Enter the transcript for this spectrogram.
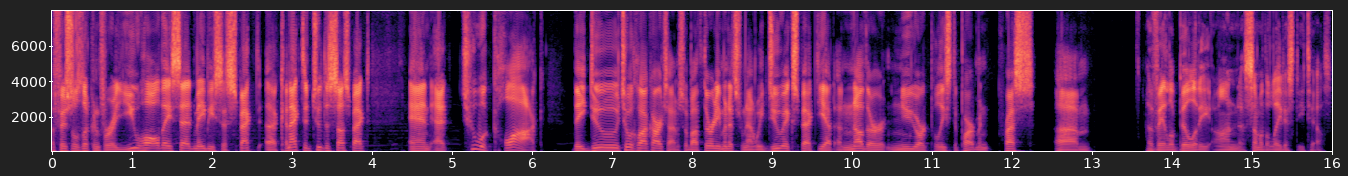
Officials looking for a U-Haul, they said, maybe suspect uh, connected to the suspect. And at two o'clock, they do two o'clock our time, so about 30 minutes from now, we do expect yet another New York Police Department press um, availability on some of the latest details.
